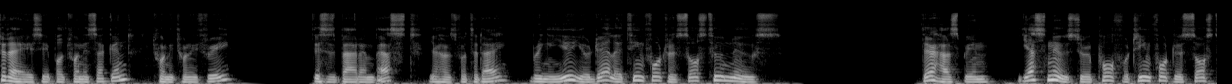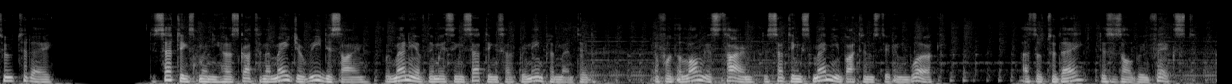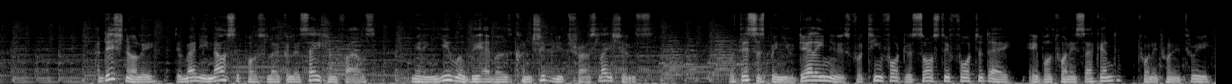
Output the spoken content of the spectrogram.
Today is April 22nd, 2023. This is Bad and Best, your host for today, bringing you your daily Team Fortress Source 2 news. There has been yes news to report for Team Fortress Source 2 today. The settings menu has gotten a major redesign, where many of the missing settings have been implemented, and for the longest time the settings menu buttons didn't work. As of today, this has all been fixed. Additionally, the menu now supports localization files, meaning you will be able to contribute translations. But this has been your daily news for Team Fortress Source 2 for today, April 22nd, 2023.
